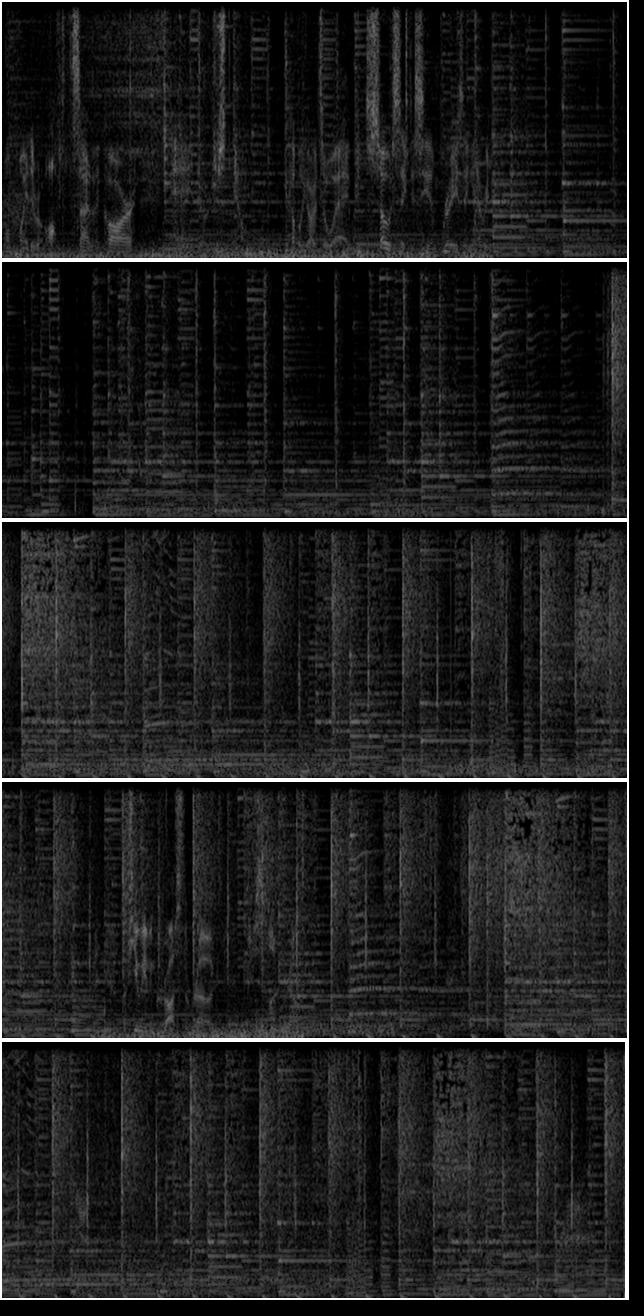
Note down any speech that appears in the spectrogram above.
one point, they were off to the side of the car, and they were just, you know, a couple yards away, which is so sick to see them grazing and everything. Few even cross the road, is unreal.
